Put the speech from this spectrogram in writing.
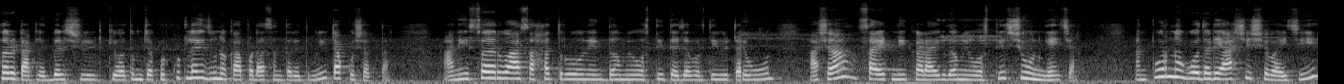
थर टाकलेत. बेडशीट किंवा तुमच्याकडं कुठलंही जुनं कापड असेल तरी तुम्ही टाकू शकता. आणि सर्व असा हातरून एकदम व्यवस्थित त्याच्यावरती विटा ठेवून अशा साईडनी कडा एकदम व्यवस्थित शिवून घ्यायच्या. आणि पूर्ण गोधडी अशी शिवायची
